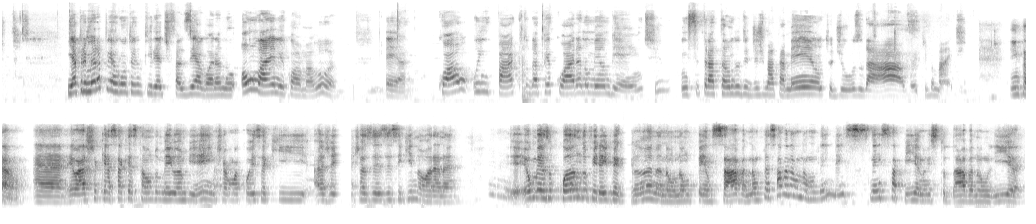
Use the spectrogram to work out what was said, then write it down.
E a primeira pergunta que eu queria te fazer agora no online com a Malu é: qual o impacto da pecuária no meio ambiente, em se tratando de desmatamento, de uso da água e tudo mais? Então, é, eu acho que essa questão do meio ambiente é uma coisa que a gente às vezes ignora, né? Eu mesmo, quando virei vegana, não, não pensava, não pensava, não, não nem, nem, nem sabia, não estudava, não lia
